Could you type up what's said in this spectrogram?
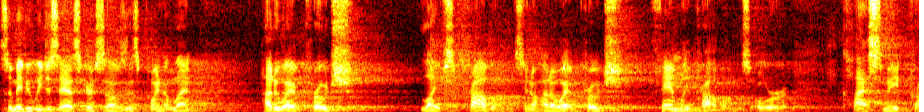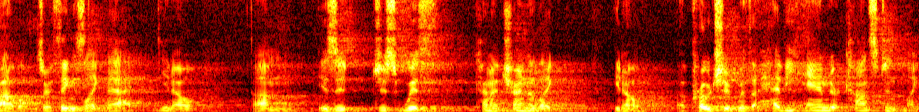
So maybe we just ask ourselves at this point of Lent, how do I approach life's problems? You know, how do I approach family problems or classmate problems or things like that? You know, um, is it just with kind of trying to like, you know, approach it with a heavy hand or constant like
